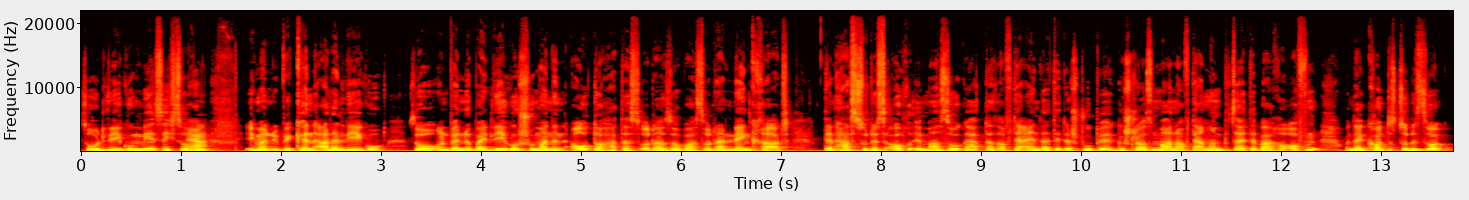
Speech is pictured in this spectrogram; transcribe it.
So Lego-mäßig, so Ja. wie, ich meine, wir kennen alle Lego. So, und wenn du bei Lego schon mal ein Auto hattest oder sowas oder ein Lenkrad, dann hast du das auch immer so gehabt, dass auf der einen Seite der Stupe geschlossen war und auf der anderen Seite war er offen und dann konntest du das so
